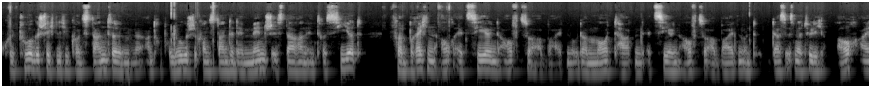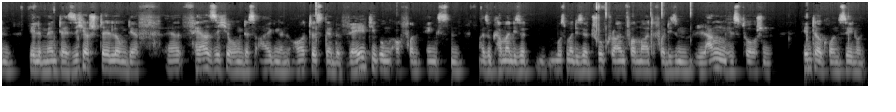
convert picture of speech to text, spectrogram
kulturgeschichtliche Konstante, eine anthropologische Konstante. Der Mensch ist daran interessiert, Verbrechen auch erzählend aufzuarbeiten oder Mordtaten erzählend aufzuarbeiten. Und das ist natürlich auch ein Element der Sicherstellung, der Versicherung des eigenen Ortes, der Bewältigung auch von Ängsten. Also kann man diese, muss man diese True Crime Formate vor diesem langen historischen Hintergrund sehen und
